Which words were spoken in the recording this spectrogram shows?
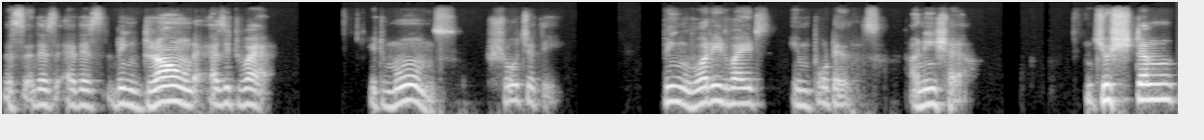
this, this, uh, this being drowned as it were. It moans, shochati, being worried by its importance, anishaya. Jushtam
